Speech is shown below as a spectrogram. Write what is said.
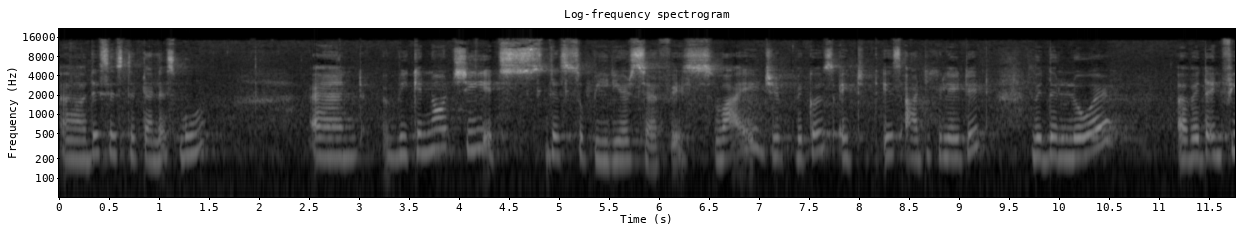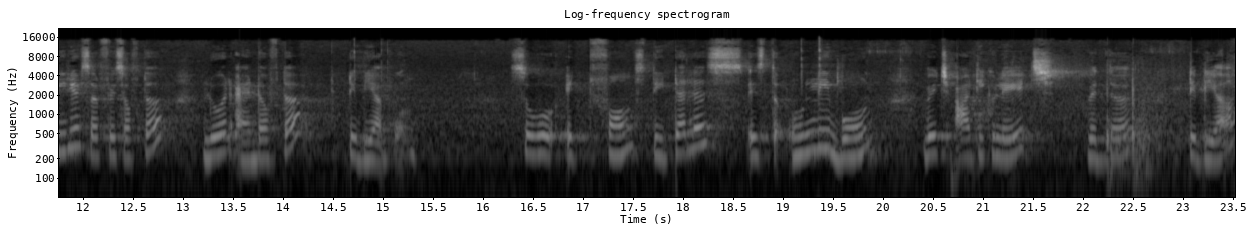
uh, this is the talus bone and we cannot see its this superior surface why because it is articulated with the lower uh, with the inferior surface of the lower end of the tibia bone. So it forms the talus is the only bone which articulates with the tibia,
